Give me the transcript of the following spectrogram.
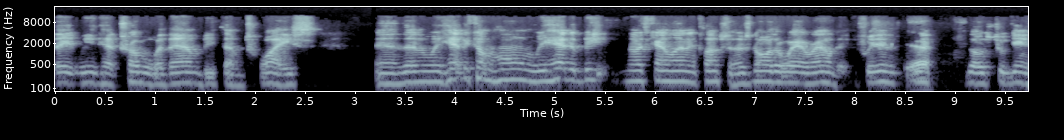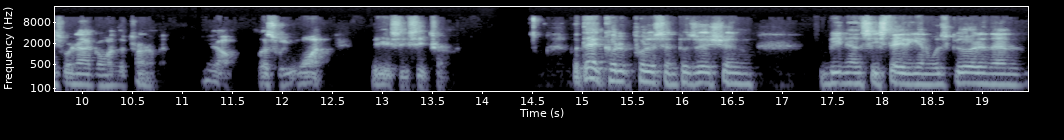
they we had trouble with them, beat them twice, and then we had to come home. We had to beat North Carolina and Clemson. There's no other way around it. If we didn't yeah. win those two games, we're not going to the tournament. You know, unless we won the ACC tournament. But that could have put us in position. Beating NC State again was good, and then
